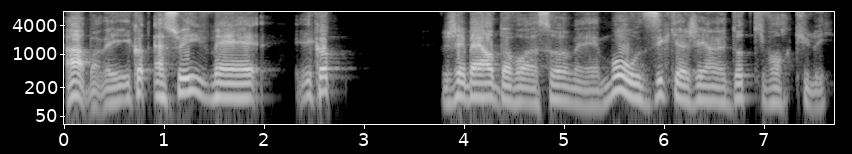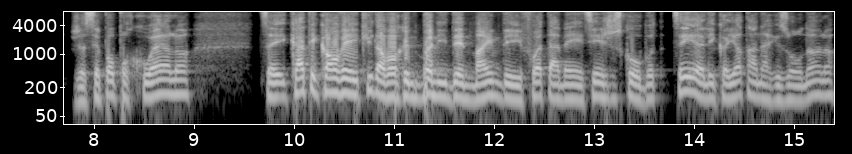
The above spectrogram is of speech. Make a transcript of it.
Ah, bon, ben, écoute, à suivre, mais écoute, j'ai bien hâte de voir ça, mais maudit que j'ai un doute qui va reculer. Je ne sais pas pourquoi, là quand tu es convaincu d'avoir une bonne idée de même, des fois, tu maintiens jusqu'au bout. Tu sais, euh, les coyotes en Arizona, là.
